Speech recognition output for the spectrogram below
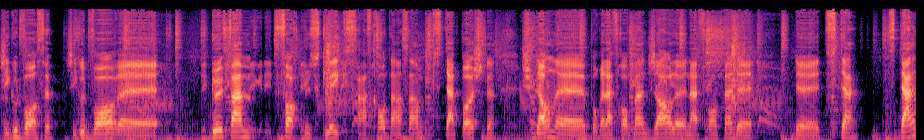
J'ai goût de voir ça. J'ai goût de voir euh, deux femmes fortes, musclées, qui s'affrontent ensemble, qui se tapochent. Je suis down euh, pour un affrontement de genre, un affrontement de, de titan. Titan,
